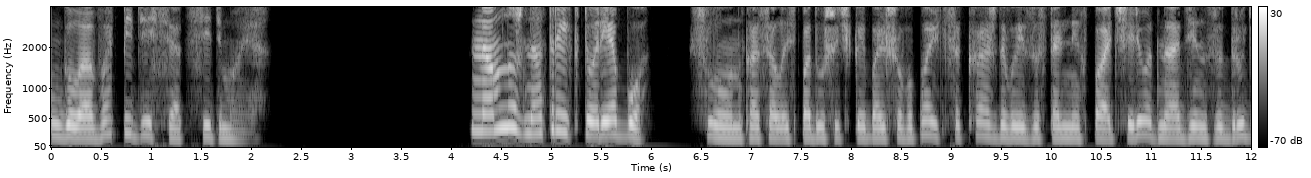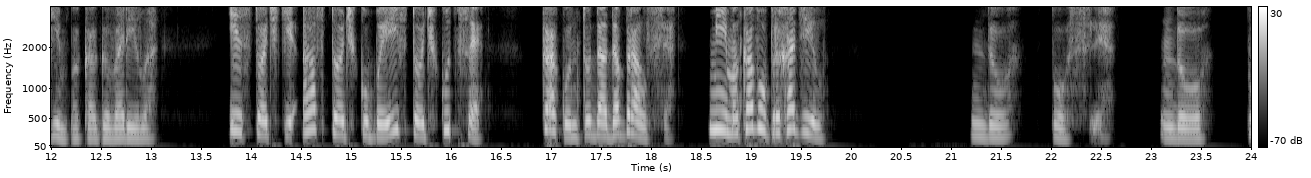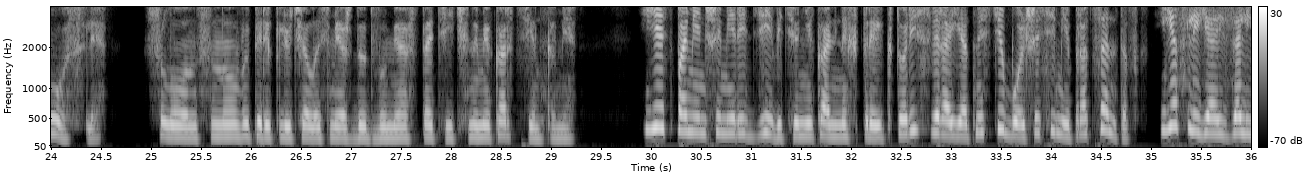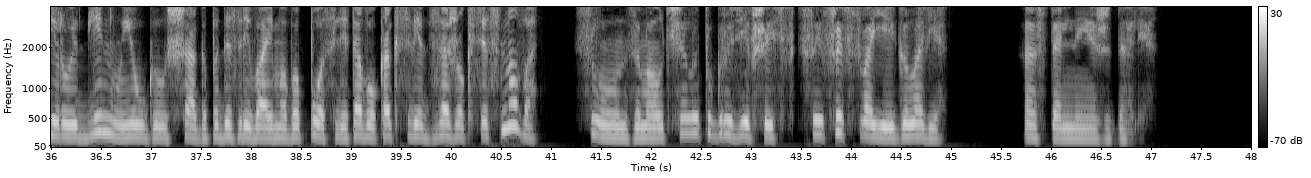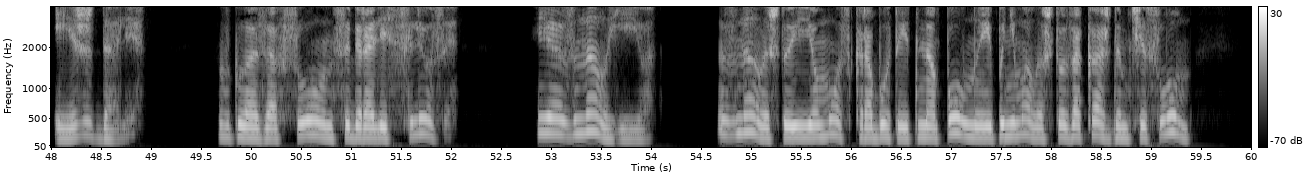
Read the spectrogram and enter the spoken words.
Глава 57 «Нам нужна траектория Бо». Слоун касалась подушечкой большого пальца каждого из остальных поочередно один за другим, пока говорила. «Из точки А в точку Б и в точку С. Как он туда добрался? Мимо кого проходил?» «До, после, до, после». Слон снова переключалась между двумя статичными картинками — есть по меньшей мере 9 уникальных траекторий с вероятностью больше 7%. Если я изолирую длину и угол шага подозреваемого после того, как свет зажегся снова... Слоун замолчала, погрузившись в цифры в своей голове. Остальные ждали. И ждали. В глазах Слоун собирались слезы. Я знала ее. Знала, что ее мозг работает на полную и понимала, что за каждым числом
